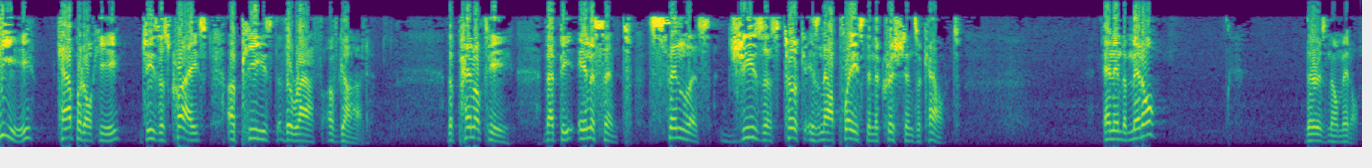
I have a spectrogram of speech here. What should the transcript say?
he, capital He, Jesus Christ, appeased the wrath of God. The penalty that the innocent, sinless Jesus took is now placed in the Christian's account. And in the middle, there is no middle.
